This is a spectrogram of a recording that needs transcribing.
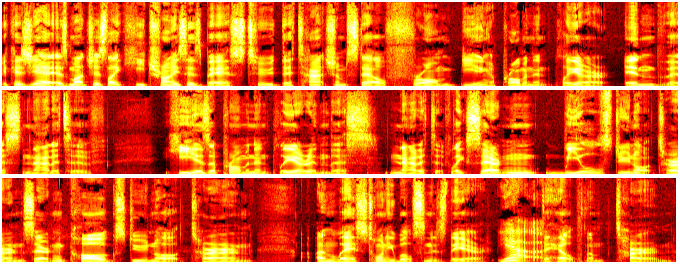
because yeah as much as like he tries his best to detach himself from being a prominent player in this narrative he is a prominent player in this narrative like certain wheels do not turn certain cogs do not turn unless Tony Wilson is there Yeah. to help them turn.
